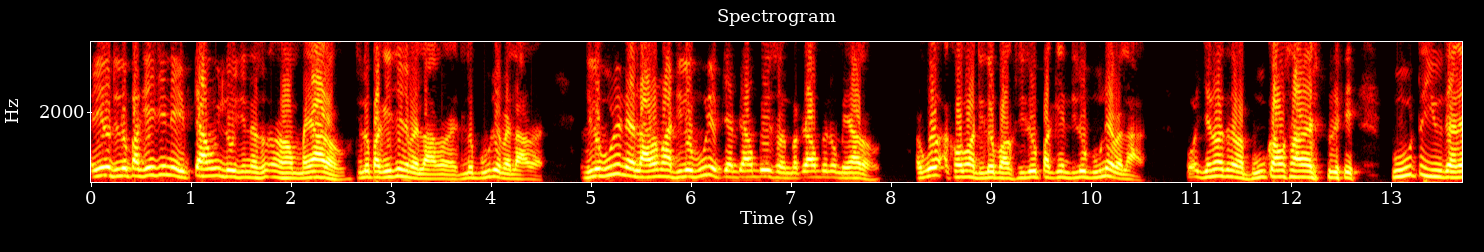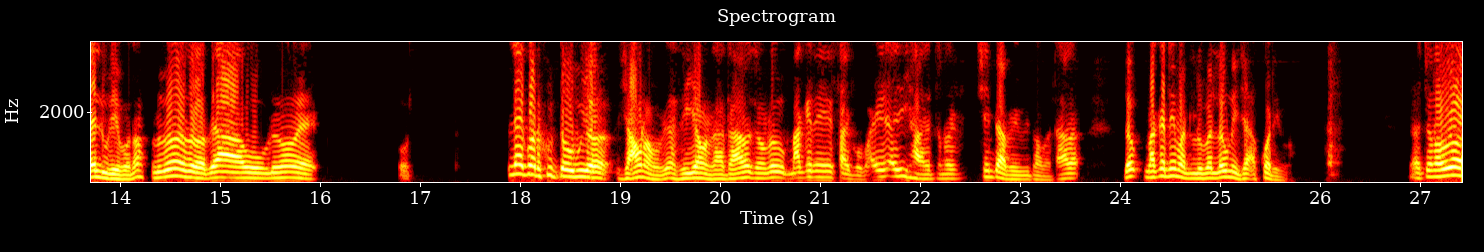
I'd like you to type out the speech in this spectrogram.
အရင်လိုဒီလို packaging တွေပြောင်းပြီးလိုချင်တယ်ဆိုတော့မရတော့ဘူးဒီလို packaging တွေပဲလာတော့တယ်ဒီလိုဘူးတွေပဲလာတော့တယ်ဒီလိုဘူးတွေနဲ့လာတော့မှဒီလိုဘူးတွေပြန်ပြောင်းပေးဆိုရင်မပြောင်းပေးလို့မရတော့ဘူးအခုအကောင်ကဒီလိုပါဒီလို packaging ဒီလိုဘူးနဲ့ပဲလာဟိုအရင်တော့ကျွန်တော်ဘူးကောင်းစားတဲ့လူတွေဘူးတယူတန်တဲ့လူတွေပေါ့နော်ဘယ်လိုပြောလဲဆိုတော့ဗျာဟိုဘယ်လိုပြောလဲဟို လက်ကွက်တစ်ခုတုံးပြီးတော့ရောင်းတာပေါ့ဗျာဈေးရောင်းတာဒါတော့ကျွန်တော်တို့ marketing site ကိုပေါ့အဲ့အဲ့ဒီဟာလည်းကျွန်တော်ရှင်းပြပေးပြီးတော့ပါဒါတော့လို့ marketing မှာဒီလိုပဲလုပ်နေကြအကွက်တွေပေါ့အဲကျွန်တော်တို့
